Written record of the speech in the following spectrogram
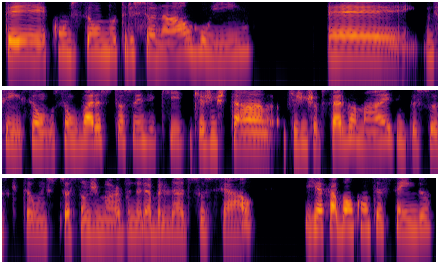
ter condição nutricional ruim, é, enfim, são, são várias situações em que, que a gente tá, que a gente observa mais em pessoas que estão em situação de maior vulnerabilidade social e que acabam acontecendo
